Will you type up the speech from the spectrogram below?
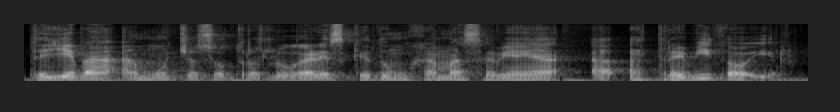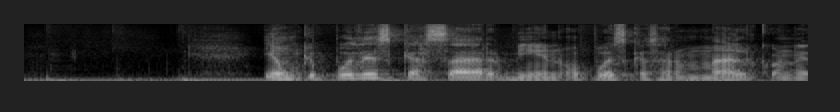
te lleva a muchos otros lugares que Doom jamás había atrevido a ir. Y aunque puedes cazar bien o puedes cazar mal con,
